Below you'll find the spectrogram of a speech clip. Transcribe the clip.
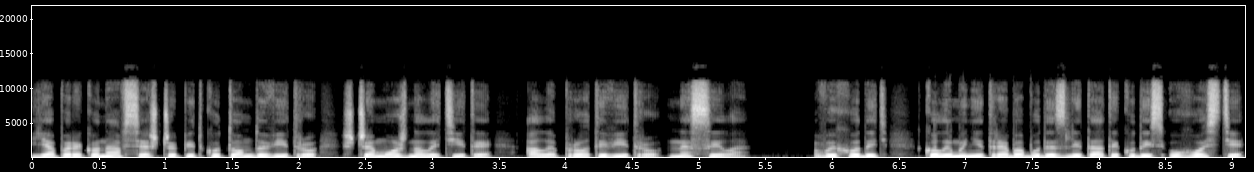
Я переконався, що під кутом до вітру ще можна летіти, але проти вітру не сила. Виходить, коли мені треба буде злітати кудись у гості,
